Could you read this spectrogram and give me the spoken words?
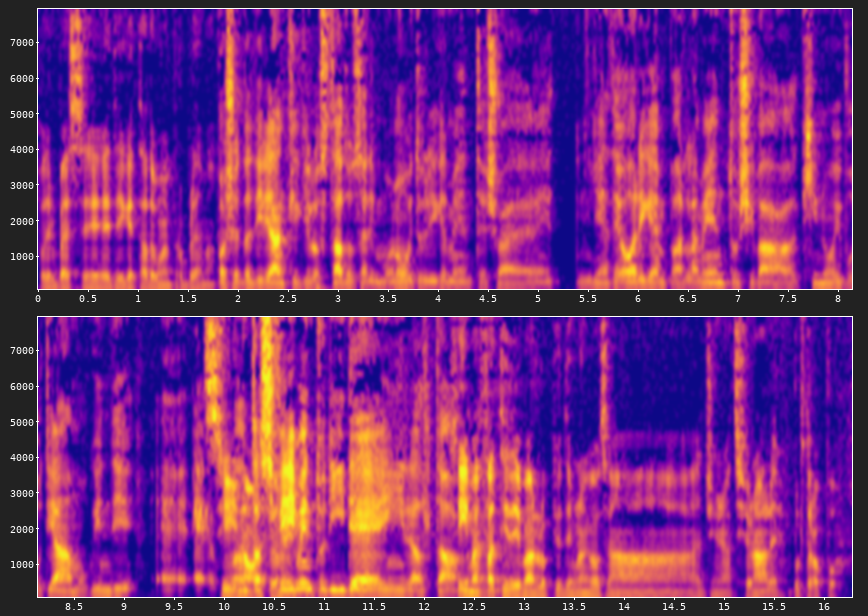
Potrebbe essere etichettato come un problema? Poi c'è da dire anche che lo Stato saremmo noi teoricamente, cioè in linea teorica in Parlamento ci va chi noi votiamo, quindi è, Sì, un no, trasferimento di idee in realtà. Sì, ma infatti ti parlo più di una cosa generazionale, purtroppo.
